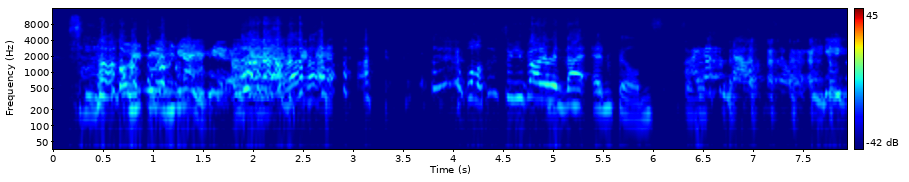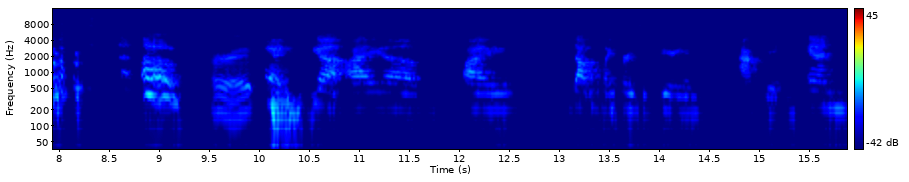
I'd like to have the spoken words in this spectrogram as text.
So, Oh, you're like me. Well, so you got her in that and films. So I got some balance. Don't um, all right. but yeah, I um, I that was my first experience acting, and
